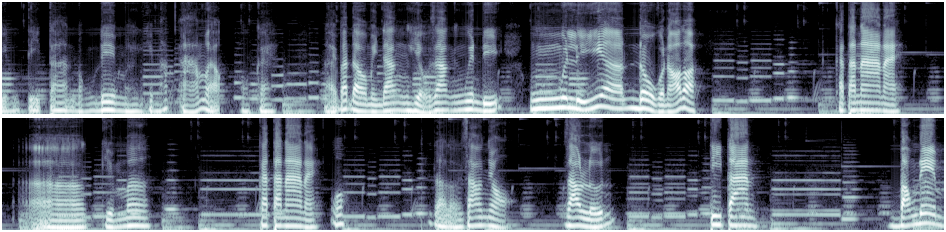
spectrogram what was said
Kiếm titan bóng đêm Kiếm hắc ám phải không? Ok. Đấy bắt đầu mình đang hiểu ra cái nguyên lý Nguyên lý ờ, đồ của nó rồi. Katana này. À, Kiếm uh, Katana này. Ô Thế rồi dao nhỏ Dao lớn. Titan. Bóng đêm.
